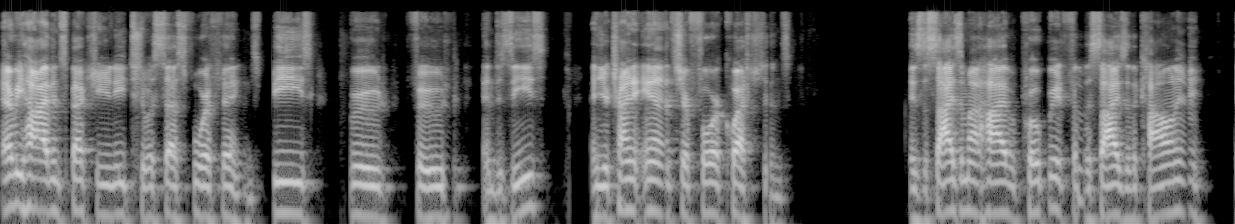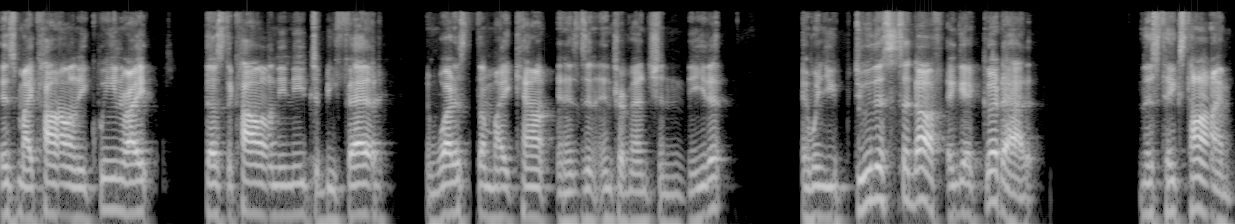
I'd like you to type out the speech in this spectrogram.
every hive inspection, you need to assess four things, bees, brood, food, and disease. And you're trying to answer four questions. Is the size of my hive appropriate for the size of the colony? Is my colony queen right? Does the colony need to be fed? And what is the mite count? And is an intervention needed? And when you do this enough and get good at it, this takes time.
